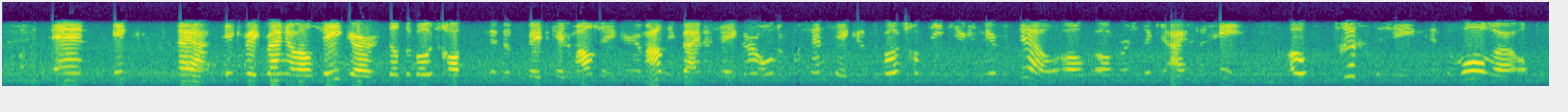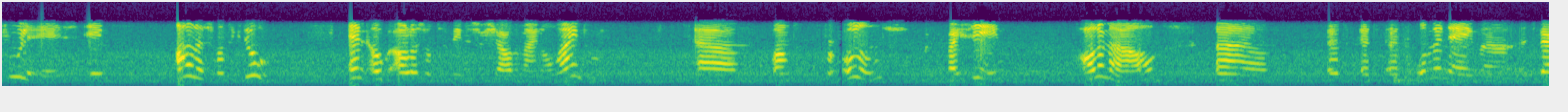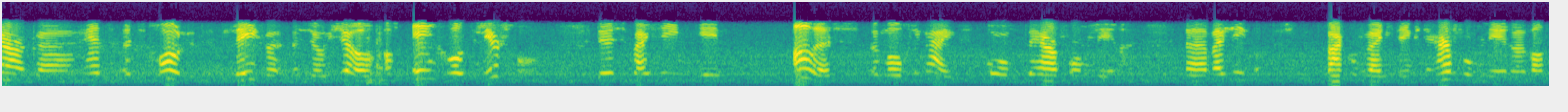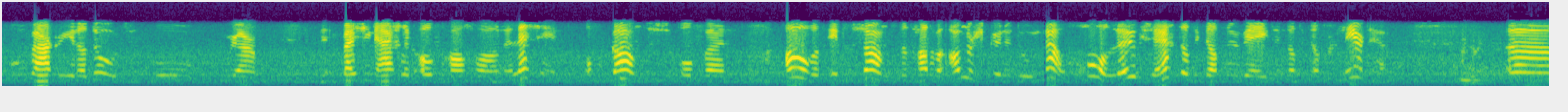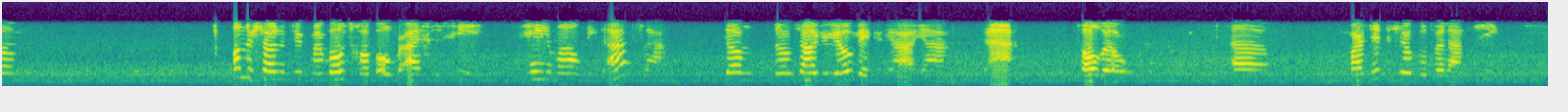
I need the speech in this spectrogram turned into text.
En ik, nou ja, ik weet bijna wel zeker dat de boodschap, dat weet ik helemaal zeker, helemaal niet bijna zeker, 100% zeker, dat de boodschap die ik jullie nu vertel, ook over een stukje eigen regie, ook terug te zien en te horen of te voelen is in alles wat ik doe. En ook alles wat we binnen sociaal domein online doen. Um, want voor ons, wij zien allemaal uh, het, het, het ondernemen, het werken, het, het gewoon leven sowieso als één grote leerschool. Dus wij zien in alles een mogelijkheid om te herformuleren. Uh, wij zien, dus vaak hoeven wij niet eens te herformuleren, want hoe vaker je dat doet, hoe, ja, wij zien eigenlijk overal gewoon een les in. Of een kans, of een, oh wat interessant, dat hadden we anders kunnen doen. Nou, goh, leuk zeg dat ik dat nu weet en dat ik dat geleerd heb. Uh, anders zou natuurlijk mijn boodschap over eigen regie helemaal niet aanslaan. Dan, dan zouden jullie ook denken, ja, ja, ja, zal wel. Uh, maar dit is ook wat we laten zien.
